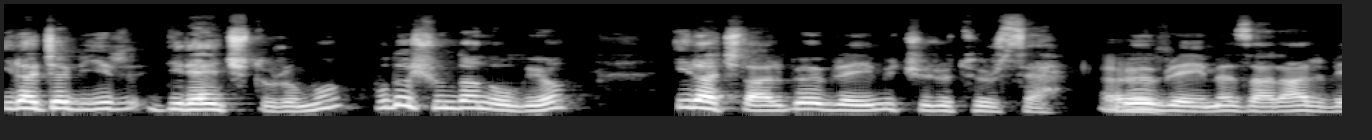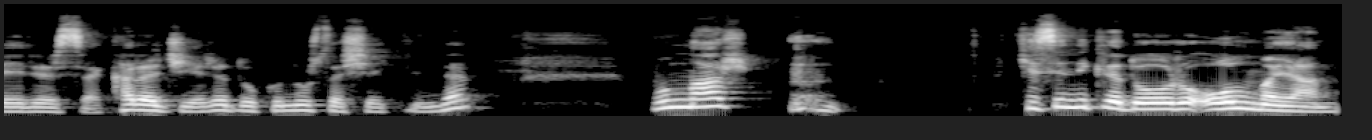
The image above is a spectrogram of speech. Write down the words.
ilaca bir direnç durumu. Bu da şundan oluyor. İlaçlar böbreğimi çürütürse, Evet. böbreğime zarar verirse, karaciğere dokunursa şeklinde. Bunlar kesinlikle doğru olmayan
